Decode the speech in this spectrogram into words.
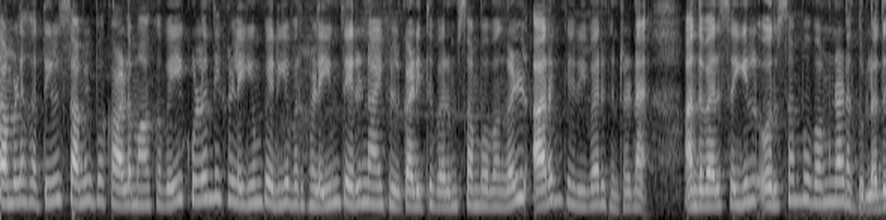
தமிழகத்தில் சமீப காலமாகவே குழந்தைகளையும் பெரியவர்களையும் தெருநாய்கள் கடித்து வரும் சம்பவங்கள் அரங்கேறி வருகின்றன. அந்த வரிசையில் ஒரு சம்பவம் நடந்துள்ளது.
